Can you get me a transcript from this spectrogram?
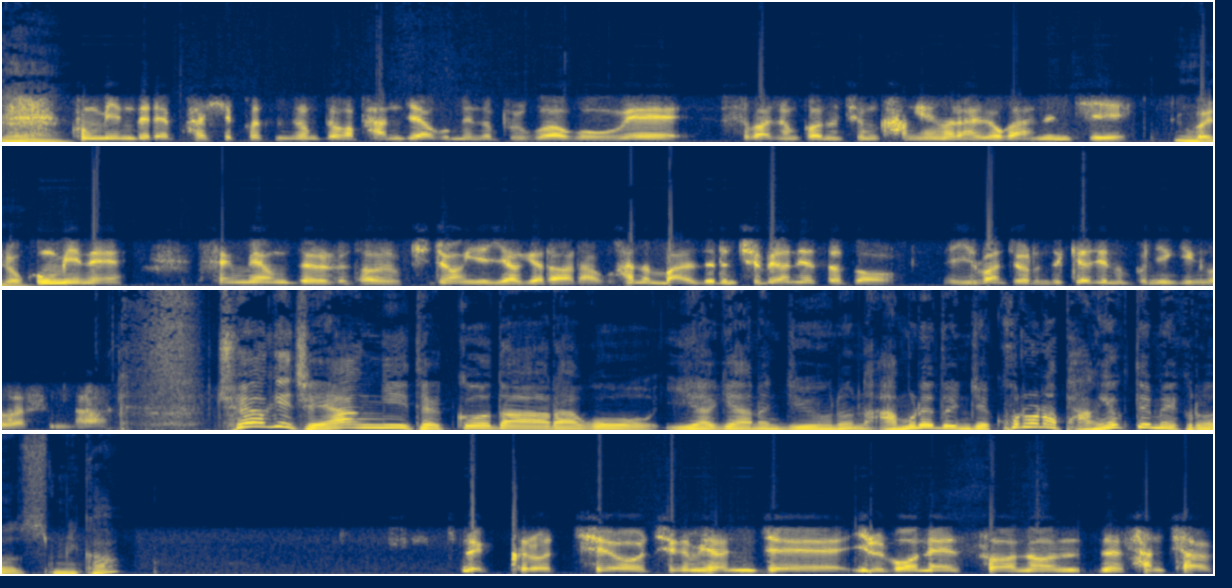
네. 국민들의 80% 정도가 반대하고 있는데도 불구하고 왜 스가 정권은 지금 강행을 하려고 하는지 오히려 음. 국민의 생명들을 더 귀중하게 여겨라라고 하는 말들은 주변에서도 일반적으로 느껴지는 분위기인 것 같습니다. 최악의 재앙이 될 거다라고 이야기하는 이유는 아무래도 이제 코로나 방역 때문에 그렇습니까? 네, 그렇죠. 지금 현재 일본에서는 3차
